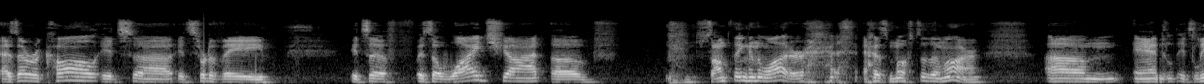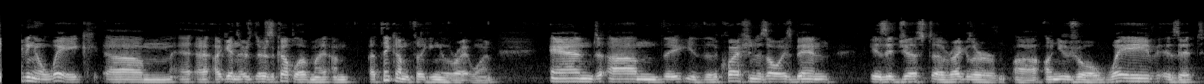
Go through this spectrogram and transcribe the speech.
as I recall, it's uh, it's sort of a it's a it's a wide shot of something in the water, as most of them are, um, and it's leaving a wake. Um, again, there's there's a couple of them. I, I'm, I think I'm thinking of the right one, and um, the the question has always been: Is it just a regular uh, unusual wave? Is it,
